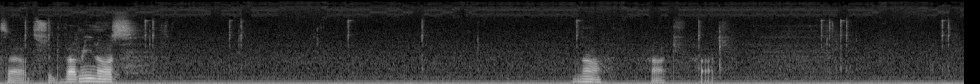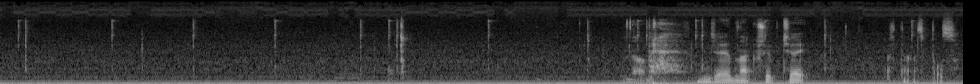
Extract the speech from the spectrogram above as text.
CO3 2 minus. No, chodź, chodź. Dobra, będzie jednak szybciej w ten sposób.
